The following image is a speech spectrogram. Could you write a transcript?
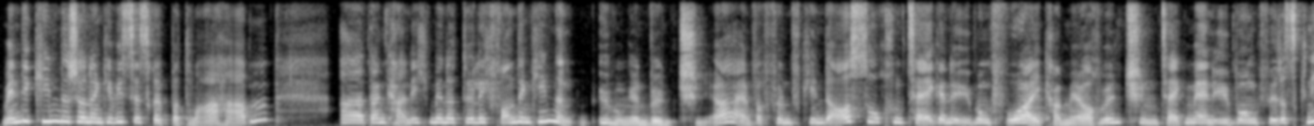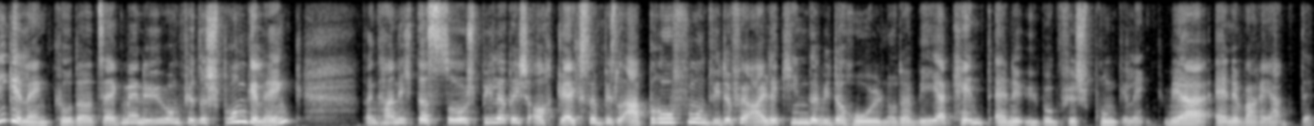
Wenn die Kinder schon ein gewisses Repertoire haben, äh, dann kann ich mir natürlich von den Kindern Übungen wünschen. Ja? Einfach fünf Kinder aussuchen, zeige eine Übung vor. Ich kann mir auch wünschen, zeig mir eine Übung für das Kniegelenk oder zeig mir eine Übung für das Sprunggelenk dann kann ich das so spielerisch auch gleich so ein bisschen abrufen und wieder für alle Kinder wiederholen. Oder wer kennt eine Übung für Sprunggelenk? Wäre eine Variante.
